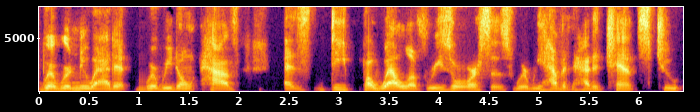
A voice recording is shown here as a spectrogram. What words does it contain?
where we're new at it, where we don't have as deep a well of resources, where we haven't had a chance to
